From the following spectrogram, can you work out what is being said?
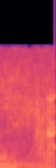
Huh?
